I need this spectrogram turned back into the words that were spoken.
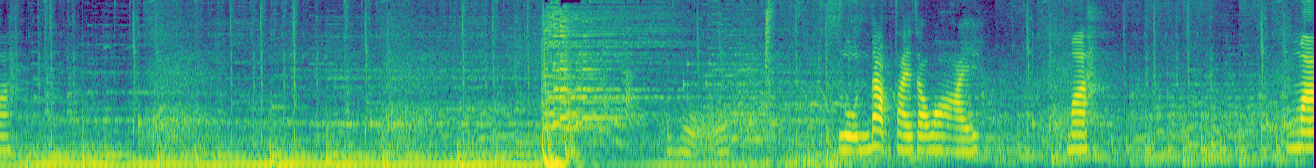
มา ลุ้นแบบใจจะวาย มา มา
